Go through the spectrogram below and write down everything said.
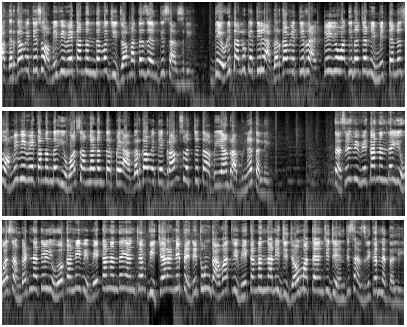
आगरगाव येथे स्वामी विवेकानंद व जिजामाता जयंती साजरी. देवळी तालुक्यातील आगरगाव येथील राष्ट्रीय युवा दिनाच्या निमित्ताने स्वामी विवेकानंद युवा संघटनातर्फे आगरगाव येथे ग्राम स्वच्छता अभियान राबविण्यात आले. तसेच विवेकानंद युवा संघटनातील युवकांनी विवेकानंद यांच्या विचारांनी प्रेरित होऊन गावात विवेकानंद आणि जिजाऊ माता यांची जयंती साजरी करण्यात आली.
